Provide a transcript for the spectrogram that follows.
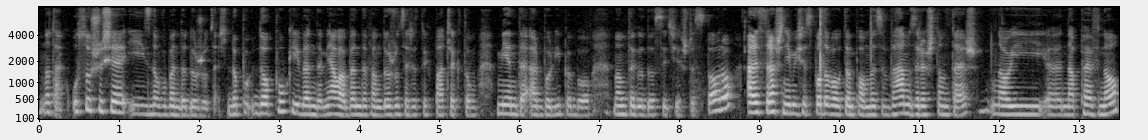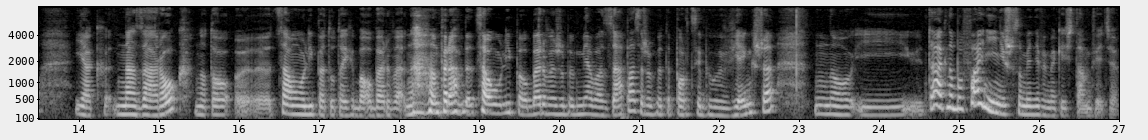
No tak, ususzy się i znowu będę dorzucać. Dopó- dopóki będę miała, będę Wam dorzucać do tych paczek tą miętę albo lipę, bo mam tego dosyć jeszcze sporo. Ale strasznie mi się spodobał ten pomysł, Wam zresztą też. No i e, na pewno jak na za rok, no to e, całą lipę tutaj chyba oberwę. Naprawdę całą lipę oberwę, żebym miała zapas, żeby te porcje były większe. No i tak, no bo fajniej niż w sumie, nie wiem, jakieś tam, wiecie,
